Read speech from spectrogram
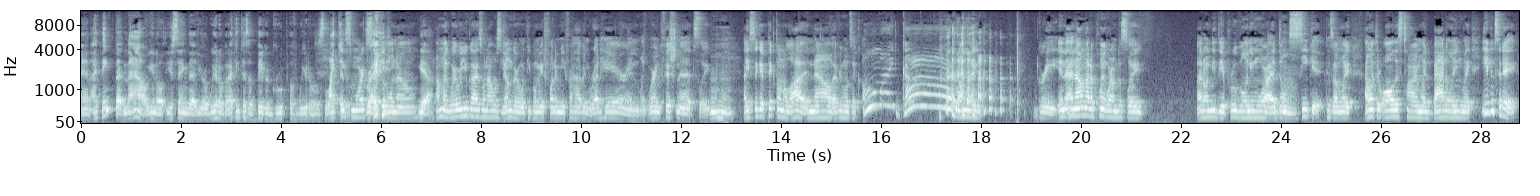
And I think that now, you know, you're saying that you're a weirdo, but I think there's a bigger group of weirdos like you. It's more right? acceptable now. Yeah. I'm like, where were you guys when I was younger when people made fun of me for having red hair and like wearing fishnets? Like, Mm-hmm. I used to get picked on a lot, and now everyone's like, oh my God. And I'm like, great. And, and now I'm at a point where I'm just like, I don't need the approval anymore. I don't seek it because I'm like, I went through all this time like battling. Like, even today,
